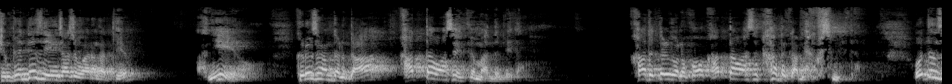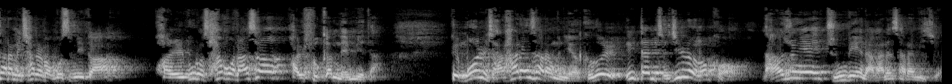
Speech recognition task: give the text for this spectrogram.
형편돼서 여행 자주 가는 것 같아요? 아니에요. 그런 사람들은 다 갔다 와서 형편 만듭니다. 카드 끌고 놓고 갔다 와서 카드 값 내고 있습니다. 어떤 사람이 차를 바꿨습니까? 할부로 사고 나서 할부값 냅니다. 그뭘 잘하는 사람은요, 그걸 일단 저질러 놓고 나중에 준비해 나가는 사람이죠.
